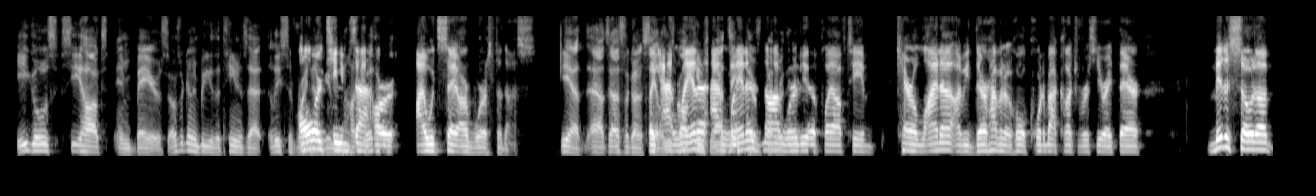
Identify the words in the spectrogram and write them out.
Eagles, Seahawks, and Bears. Those are going to be the teams that at least right all our teams that with. are, I would say, are worse than us. Yeah, that's, that's what I'm going to say. Like Atlanta, Atlanta is not worthy of a playoff team. Carolina, I mean, they're having a whole quarterback controversy right there. Minnesota,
